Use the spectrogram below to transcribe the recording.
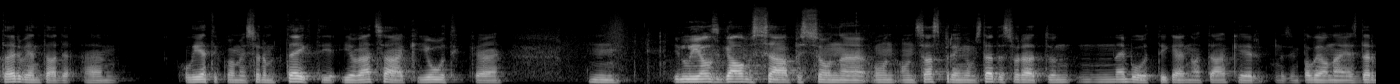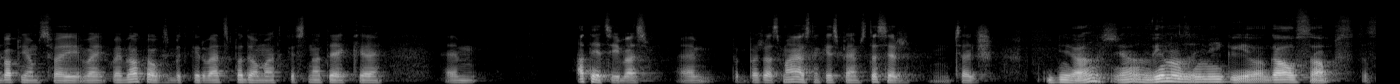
tā ir viena tāda um, lieta, ko mēs varam teikt, ja, vecāki jūt, ka mm, ir liels galvas sāpes un, eh, un, un saspringums, tad tas varētu nebūt tikai no tā, ka ir nezinu, palielinājies darba apjoms vai, vai, vai vēl kaut kas, bet ir vērts padomāt, kas notiek um, attiecībās. Um, pašās mājās, nekā iespējams, tas ir ceļš. Jā, jā viennozīmīgi, jo galvas sāpes tas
